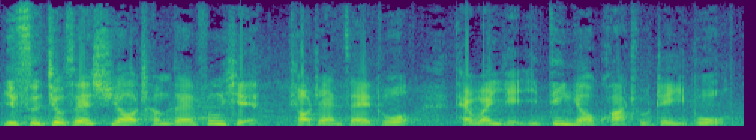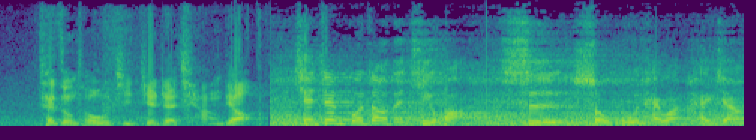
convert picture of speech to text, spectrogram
因此，就算需要承担风险、挑战再多，台湾也一定要跨出这一步。蔡总统紧接着强调，前舰国造的计划是守护台湾海疆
